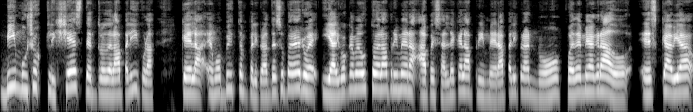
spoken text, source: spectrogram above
vi muchos clichés dentro de la película que la hemos visto en películas de superhéroes y algo que me gustó de la primera, a pesar de que la primera película no fue de mi agrado, es que había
